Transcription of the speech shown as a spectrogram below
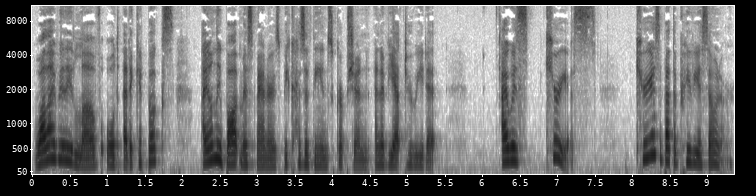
While I really love old etiquette books, I only bought Miss Manners because of the inscription and have yet to read it. I was curious. Curious about the previous owner.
